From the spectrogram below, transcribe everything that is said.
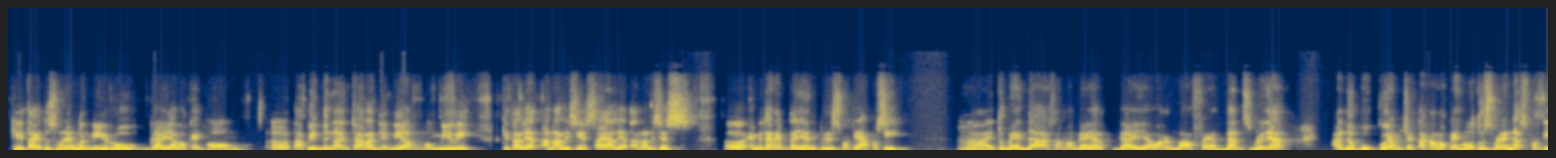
kita itu sebenarnya meniru gaya Lokeng Hong. Uh, tapi dengan cara diam-diam memilih kita lihat analisis, saya lihat analisis uh, emiten-emitennya yang dipilih seperti apa sih? Nah, itu beda sama gaya gaya Warren Buffett dan sebenarnya ada buku yang menceritakan Lo Keng Hong itu sebenarnya nggak seperti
